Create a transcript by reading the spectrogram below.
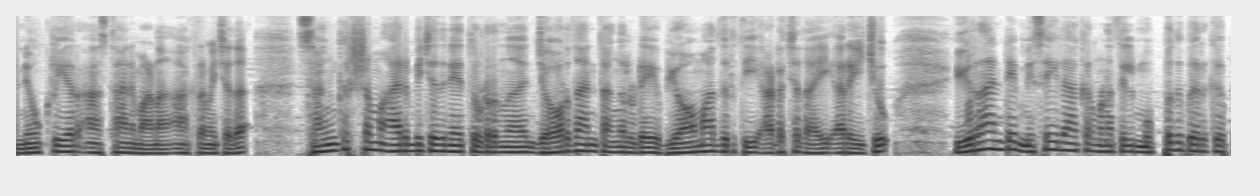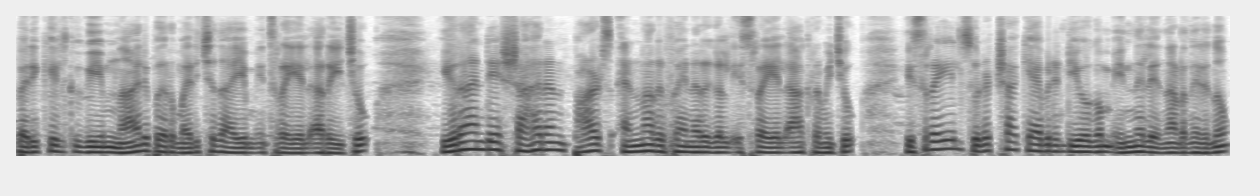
ന്യൂക്ലിയർ ആസ്ഥാനമാണ് ആക്രമിച്ചത്. സംഘർഷം ആരംഭിച്ചതിനെ തുടർന്ന് ജോർദാൻ തങ്ങളുടെ വ്യോമാതിർത്തി അടച്ചതായി അറിയിച്ചു. ഇറാന്റെ മിസൈൽ ആക്രമണത്തിൽ മുപ്പത് പേർക്ക് പരിക്കേൽക്കുകയും നാല് പേർ മരിച്ചതായും ഇസ്രയേൽ അറിയിച്ചു. ഇറാന്റെ ഷഹരൻ പാഴ്സ് എണ്ണ റിഫൈനറികൾ ഇസ്രയേൽ ആക്രമിച്ചു. ഇസ്രയേൽ സുരക്ഷാ ക്യാബിനറ്റ് യോഗം ഇന്നലെ നടന്നിരുന്നു.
